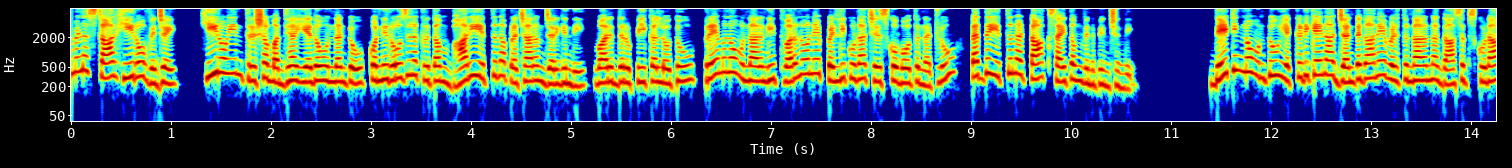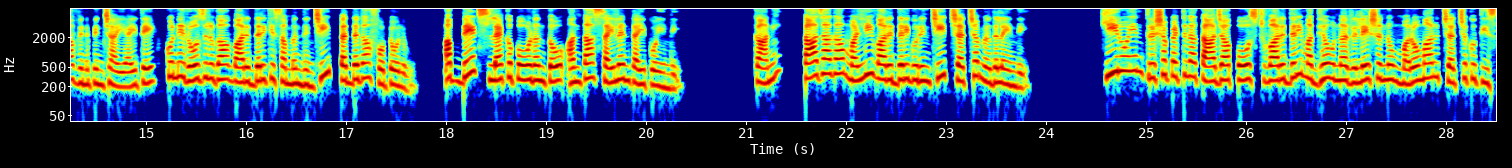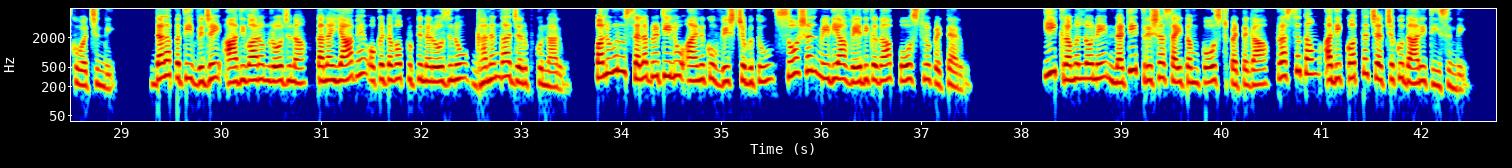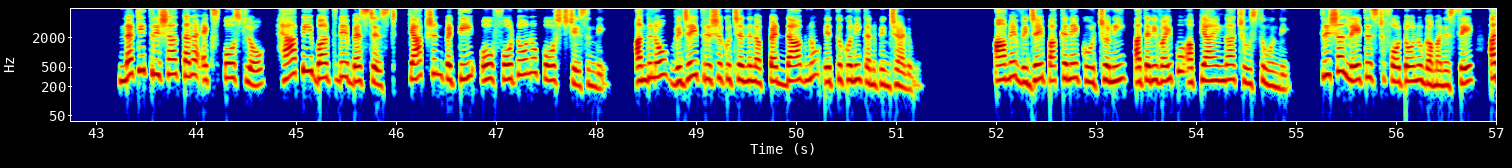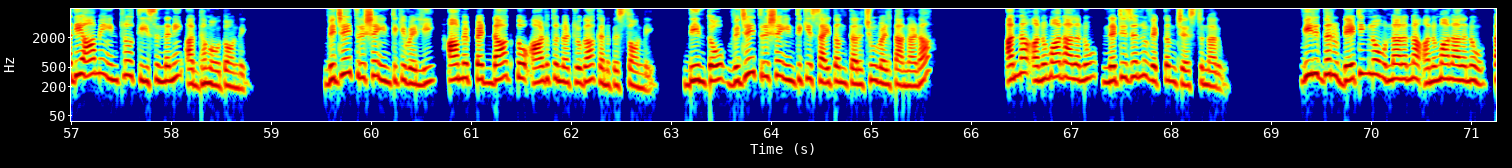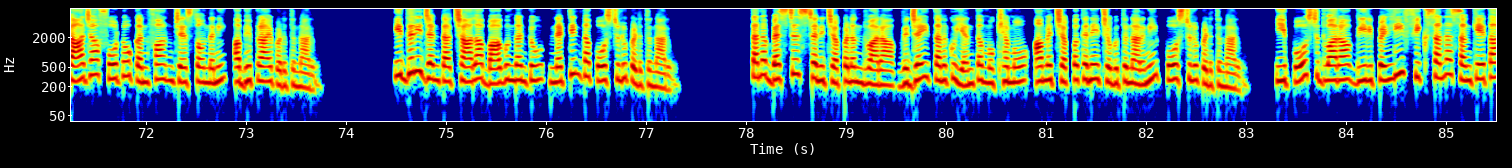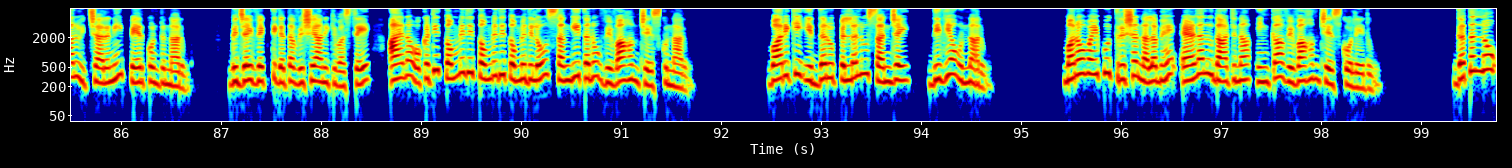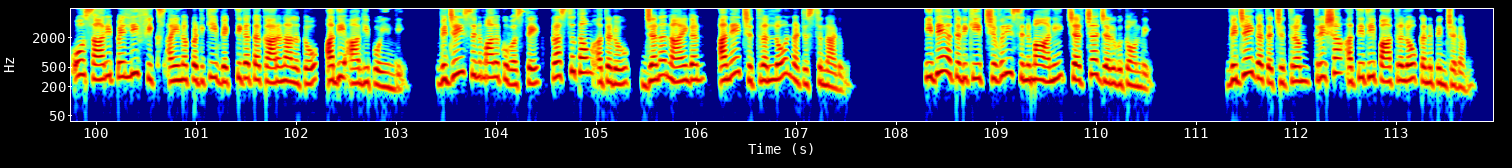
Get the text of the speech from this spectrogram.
Tamil star hero Vijay heroine Trisha మధ్య ఏదో ఉందంటూ కొన్ని రోజుల క్రితం భారీ ఎత్తున ప్రచారం జరిగింది. వారిద్దరు పీకల్లోతూ ప్రేమలో ఉన్నారని త్వరలోనే పెళ్ళి కూడా చేసుకోబోతున్నట్లు పెద్ద ఎత్తున టాక్ సైతం వినిపించింది. డేటింగ్లో ఉంటూ ఎక్కడికైనా జంటగానే వెళ్తున్నారన్న గాసిప్స్ కూడా వినిపించాయి. అయితే కొన్ని రోజులుగా వారిద్దరికి సంబంధించి పెద్దగా ఫోటోలు అప్డేట్స్ లేకపోవడంతో అంతా సైలెంట్ అయిపోయింది. కానీ తాజాగా మళ్ళీ వారిద్దరి గురించి చర్చ మొదలైంది. హీరోయిన్ త్రిష పెట్టిన తాజా పోస్ట్ వారిద్దరి మధ్య ఉన్న రిలేషన్ను మరోమారు చర్చకు తీసుకువచ్చింది. దళపతి విజయ్ ఆదివారం రోజున తన యాభై ఒకటవ పుట్టినరోజును ఘనంగా జరుపుకున్నారు. పలువురు సెలబ్రిటీలు ఆయనకు విష్ చెబుతూ సోషల్ మీడియా వేదికగా పోస్టులు పెట్టారు. ఈ క్రమంలోనే నటి త్రిష సైతం పోస్ట్ పెట్టగా ప్రస్తుతం అది కొత్త చర్చకు దారి తీసింది. నటి త్రిష తన ఎక్స్పోస్ట్లో హ్యాపీ బర్త్డే బెస్టెస్ట్ క్యాప్షన్ పెట్టి ఓ ఫోటోను పోస్ట్ చేసింది. అందులో విజయ్ త్రిషకు చెందిన పెట్ డాగ్ను ఎత్తుకుని కనిపించాడు. ఆమె విజయ్ పక్కనే కూర్చొని అతడి వైపు అప్యాయంగా చూస్తూ ఉంది. త్రిష లేటెస్ట్ ఫోటోను గమనిస్తే అది ఆమె ఇంట్లో తీసిందని అర్థమవుతోంది. విజయ్ త్రిష ఇంటికి వెళ్ళి ఆమె పెట్ డాగ్తో ఆడుతున్నట్లుగా కనిపిస్తోంది. దీంతో విజయ్ త్రిష ఇంటికి సైతం తరచూ వెళ్తానాడా అన్న అనుమానాలను నెటిజన్లు వ్యక్తం చేస్తున్నారు. వీరిద్దరు డేటింగ్లో ఉన్నారన్న అనుమానాలను తాజా ఫోటో కన్ఫర్మ్ చేస్తోందని అభిప్రాయపడుతున్నారు. ఇద్దరి జంట చాలా బాగుందంటూ నెట్టింట పోస్టులు పెడుతున్నారు. తన బెస్టెస్ట్ అని చెప్పడం ద్వారా విజయ్ తనకు ఎంత ముఖ్యమో ఆమె చెప్పకనే చెబుతున్నారని పోస్టులు పెడుతున్నారు. ఈ పోస్ట్ ద్వారా వీరి పెళ్ళి ఫిక్స్ అన్న సంకేతాలు ఇచ్చారని పేర్కొంటున్నారు. విజయ్ వ్యక్తిగత విషయానికి వస్తే ఆయన ఒకటి తొమ్మిది తొమ్మిది తొమ్మిదిలో సంగీతను వివాహం చేసుకున్నారు. వారికి ఇద్దరు పిల్లలు సంజయ్ దివ్య ఉన్నారు. మరోవైపు త్రిష నలభై ఏళ్ళను దాటినా ఇంకా వివాహం చేసుకోలేదు. గతంలో ఓసారి పెళ్ళి ఫిక్స్ అయినప్పటికీ వ్యక్తిగత కారణాలతో అది ఆగిపోయింది. విజయ్ సినిమాలకు వస్తే ప్రస్తుతం అతడు జననాయగన్ అనే చిత్రంలో నటిస్తున్నాడు. ఇదే అతడికి చివరి సినిమా అని చర్చ జరుగుతోంది. విజయ్ గత చిత్రం త్రిష అతిథి పాత్రలో కనిపించడం.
